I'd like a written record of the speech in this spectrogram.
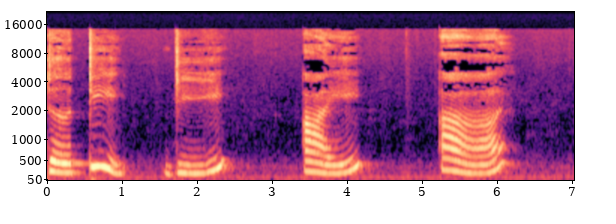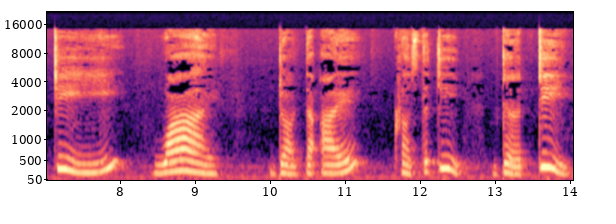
Dirty. D I R T Y dot the I cross the T dirty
